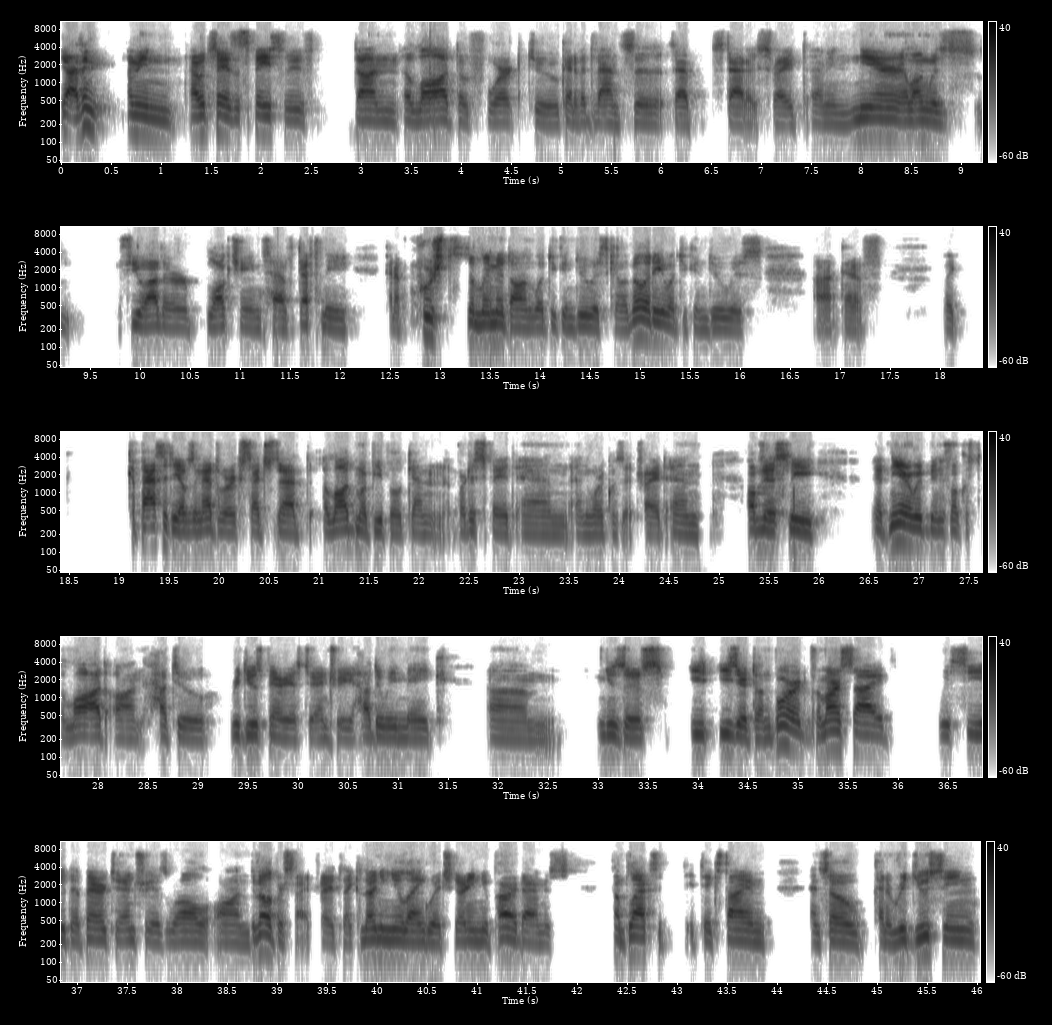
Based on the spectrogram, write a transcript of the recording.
Yeah, I think, I mean, I would say as a space, we've done a lot of work to kind of advance uh, that status, right? I mean, Near, along with a few other blockchains, have definitely kind of pushed the limit on what you can do with scalability, what you can do with uh, kind of like capacity of the network such that a lot more people can participate and, and work with it, right? And obviously, at Near, we've been focused a lot on how to reduce barriers to entry. How do we make um, users e easier to onboard. From our side, we see the barrier to entry as well on developer side, right? Like learning new language, learning new paradigm is complex. It, it takes time. And so kind of reducing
